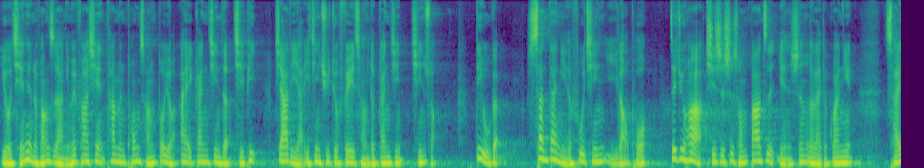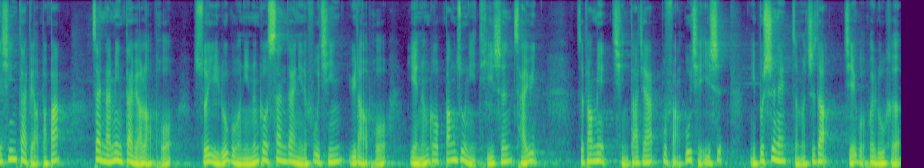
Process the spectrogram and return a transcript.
有钱人的房子啊，你会发现他们通常都有爱干净的洁癖，家里啊一进去就非常的干净清爽。第五个，善待你的父亲与老婆，这句话其实是从八字衍生而来的观念。财星代表爸爸，在男命代表老婆，所以如果你能够善待你的父亲与老婆，也能够帮助你提升财运。这方面，请大家不妨姑且一试。你不试呢，怎么知道结果会如何？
